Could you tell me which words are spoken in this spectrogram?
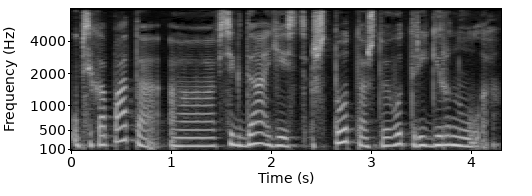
У психопата э, всегда есть что-то, что его триггернуло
